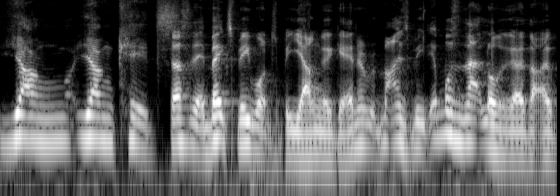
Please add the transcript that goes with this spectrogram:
young young kids Doesn't it? It makes me want to be young again. It reminds me. It wasn't that long ago that i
